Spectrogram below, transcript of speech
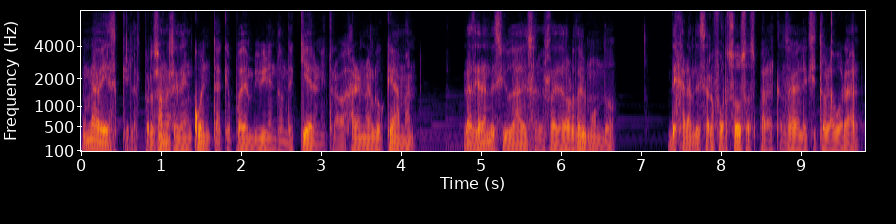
Una vez que las personas se den cuenta que pueden vivir en donde quieran y trabajar en algo que aman, las grandes ciudades alrededor del mundo dejarán de ser forzosas para alcanzar el éxito laboral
